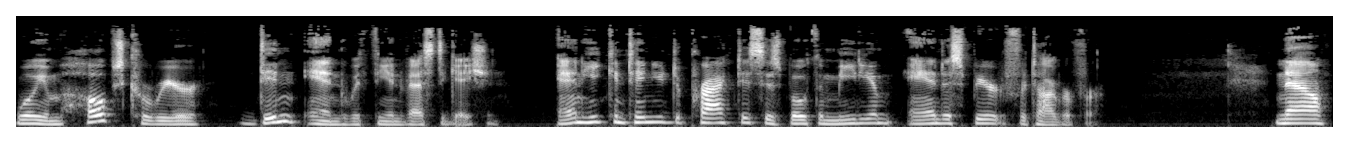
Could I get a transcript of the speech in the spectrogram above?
William Hope's career didn't end with the investigation, and he continued to practice as both a medium and a spirit photographer. Now,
